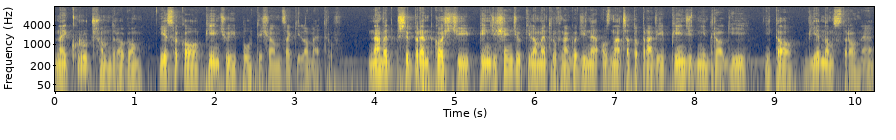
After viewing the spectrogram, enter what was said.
najkrótszą drogą jest około 5,5 tysiąca kilometrów. Nawet przy prędkości 50 km na godzinę oznacza to prawie 5 dni drogi i to w jedną stronę,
